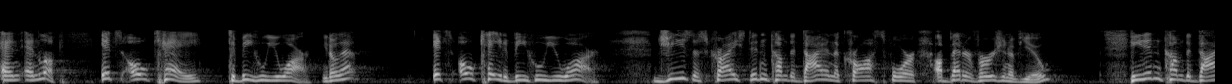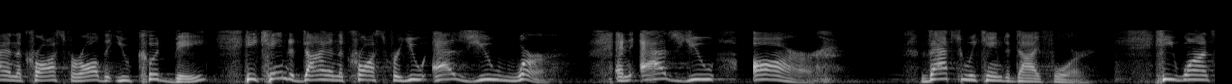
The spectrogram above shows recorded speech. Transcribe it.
And, and look, it's okay to be who you are. You know that? It's okay to be who you are. Jesus Christ didn't come to die on the cross for a better version of you. He didn't come to die on the cross for all that you could be. He came to die on the cross for you as you were and as you are. That's who he came to die for. He wants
